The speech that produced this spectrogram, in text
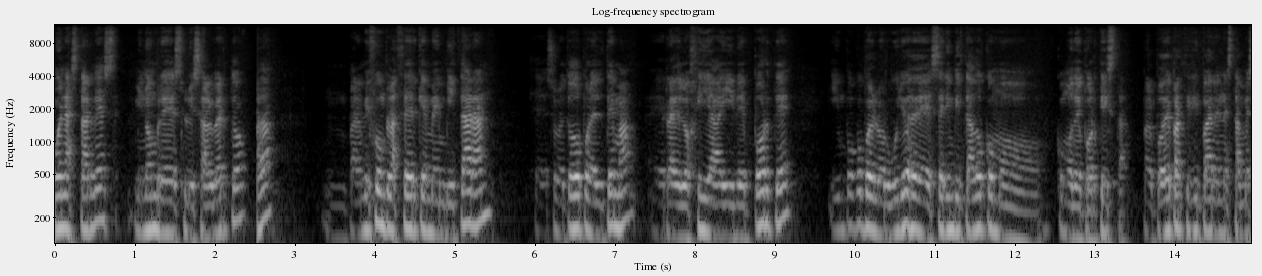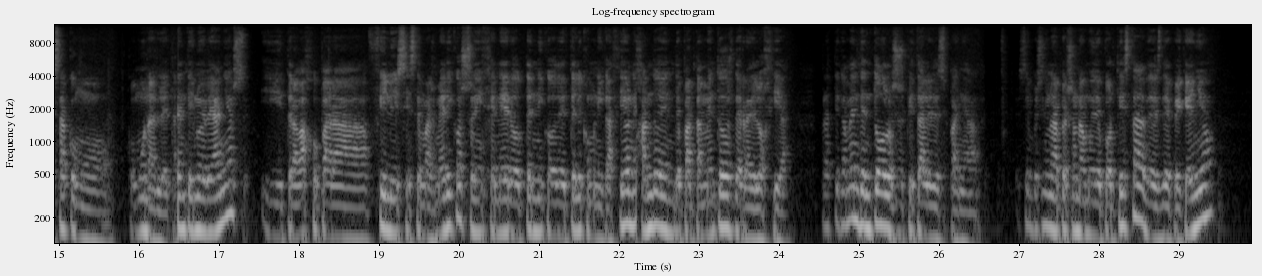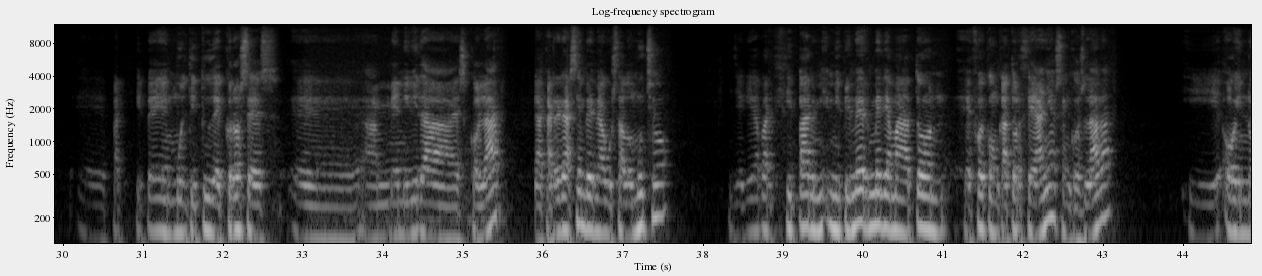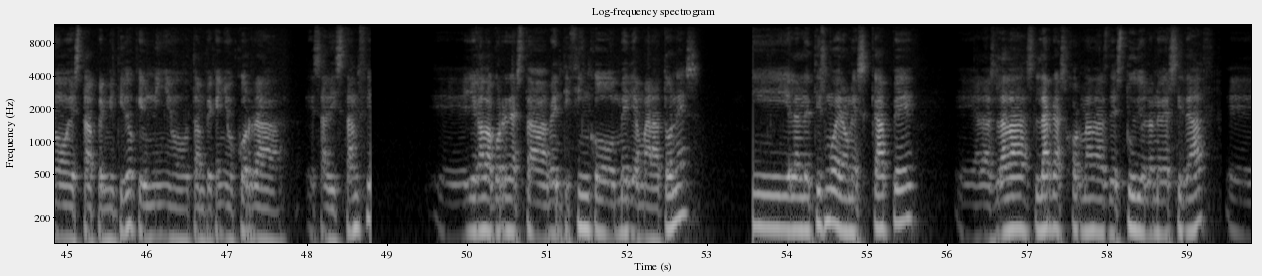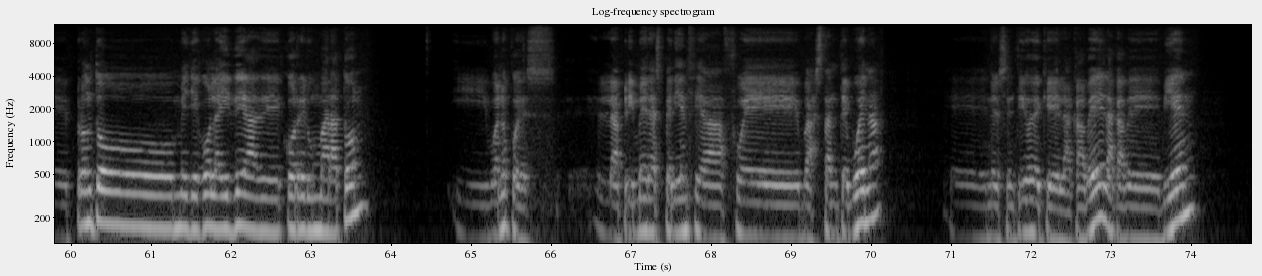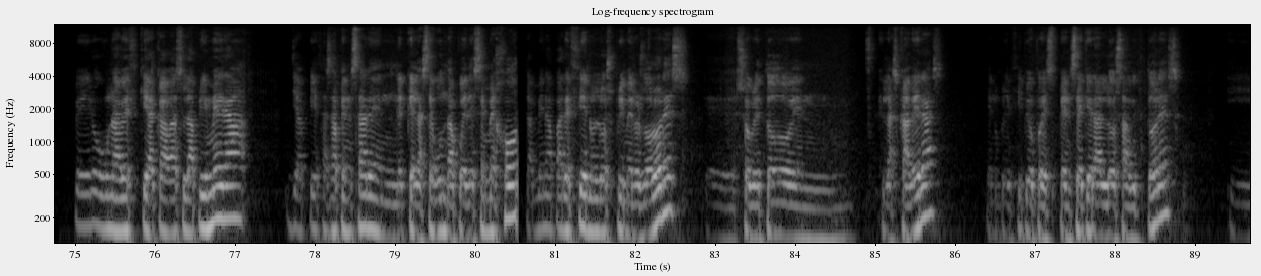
Buenas tardes, mi nombre es Luis Alberto. Para mí fue un placer que me invitaran, eh, sobre todo por el tema, eh, radiología y deporte, y un poco por el orgullo de ser invitado como, como deportista, para poder participar en esta mesa como, como un atleta. 39 años y trabajo para Philips Sistemas Médicos, soy ingeniero técnico de telecomunicaciones, trabajando en departamentos de radiología, prácticamente en todos los hospitales de España. Siempre he sido una persona muy deportista desde pequeño, participé en multitud de crosses eh, en mi vida escolar, la carrera siempre me ha gustado mucho, llegué a participar, mi, primer media maratón eh, fue con 14 años en Coslada, y hoy no está permitido que un niño tan pequeño corra esa distancia. Eh, he llegado a correr hasta 25 media maratones y el atletismo era un escape eh, a las largas, jornadas de estudio en la universidad. Eh, pronto me llegó la idea de correr un maratón y bueno pues la primera experiencia fue bastante buena en el sentido de que la acabé, la acabé bien, pero una vez que acabas la primera ya empiezas a pensar en que la segunda puede ser mejor. También aparecieron los primeros dolores, eh, sobre todo en, en, las caderas. En un principio pues pensé que eran los aductores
